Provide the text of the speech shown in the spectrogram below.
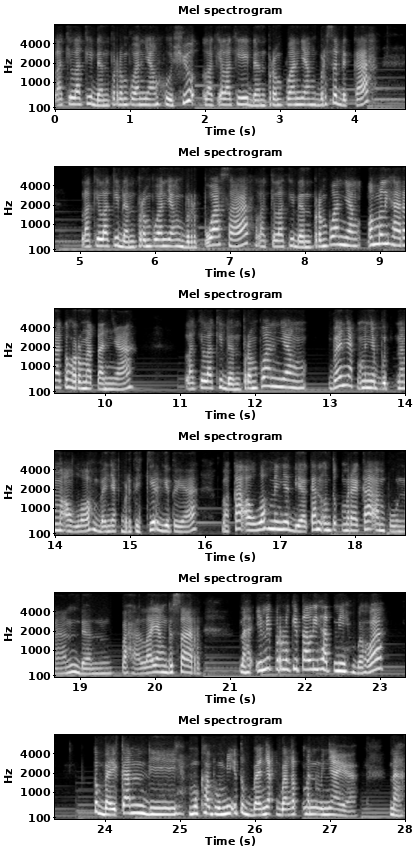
laki-laki dan perempuan yang khusyuk, laki-laki dan perempuan yang bersedekah, laki-laki dan perempuan yang berpuasa, laki-laki dan perempuan yang memelihara kehormatannya, laki-laki dan perempuan yang banyak menyebut nama Allah, banyak berzikir gitu ya, maka Allah menyediakan untuk mereka ampunan dan pahala yang besar. Nah, ini perlu kita lihat nih bahwa kebaikan di muka bumi itu banyak banget menunya ya. Nah,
